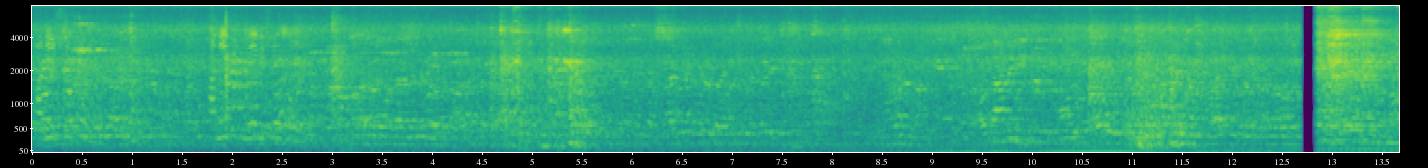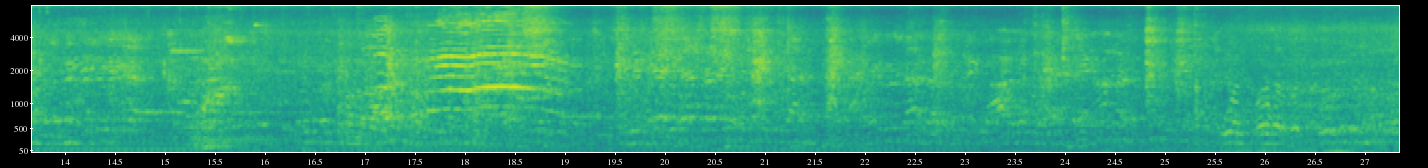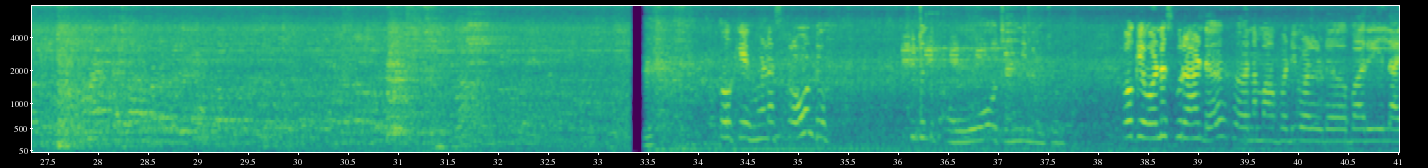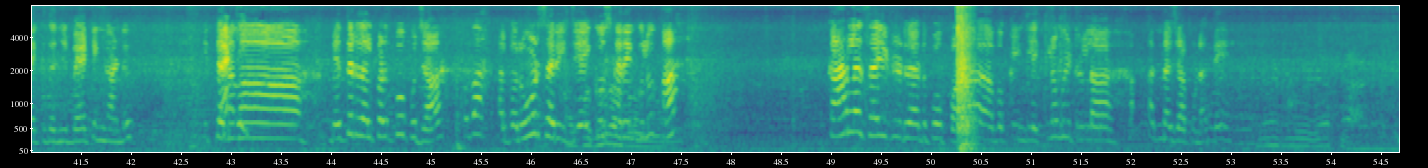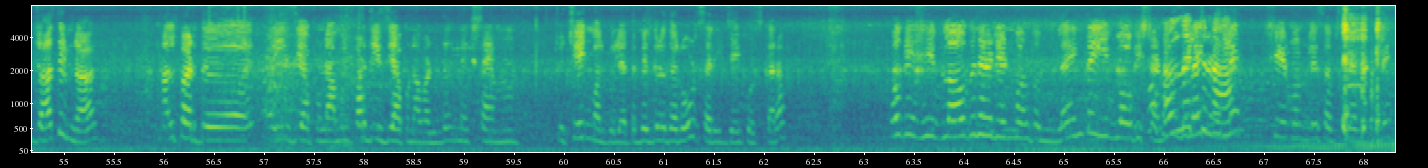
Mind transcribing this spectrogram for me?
ಪನ್ನೀರ್ ಸೊಪ್ಪು ಪನ್ನೀರ್ ಗ್ರೇವಿ ಸೊಪ್ಪು ಓಕೆ ಒಣಸ್ಪುರ ಉಂಟು ಓ ಚಂಡಿ ಓಕೆ ಒಣಸ್ಪುರ ಆಂಡ್ ನಮ್ಮ ಬಡಿವಾಳದ ಬಾರಿ ಲಾಯ್ಕ್ ದಂಜಿ ಬ್ಯಾಟಿಂಗ್ ಆಂಡ್ ಇತ್ತ ನಮ್ಮ ಬೆತ್ತರದ ಅಲ್ಪ ಅಲ್ಪ ಪೂಜ ಅಲ್ಪ ರೋಡ್ ಸರಿ ಇಜ್ಜೆ ಐಕೋಸ್ಕರ ಇಂಗುಲು ಹಾ ಕಾರ್ಲ ಸೈಡ್ ಅದು ಪೋಪ. ಬೊಕ್ಕ ಇಂಗ್ಲೆ ಕಿಲೋಮೀಟರ್ಲ ಅಂದಾಜ್ ಆಪುಣತೆ ಜಾಸ್ತಿ ಉಂಡ? ಅಲ್ಪಡ್ದು ಈಸಿ ಆಪುಂಡ? ಮುಲ್ಪಡ್ದು ಈಸಿ ಆಪುಣ ಬಂದು ನೆಕ್ಸ್ಟ್ ಟೈಮ್ ಚೇಂಜ್ ಮಾಡ್ಬೋಲಿ ಅಂತ. ಬೆದ್ರದ ರೋಡ್ ಸರಿ ಜೈಕೋಸ್ಕರ ಓಕೆ ಈ ವ್ಲಾಗ್ ನಾನು ಎಂಡ್ ಮಾಡ್ಕೊಂಡಿಲ್ಲ ಎಂತ ಈ ವ್ಲಾಗ್ ಇಷ್ಟ ಲೈಕ್ ಮಾಡಲಿ ಶೇರ್ ಮಾಡಲಿ ಸಬ್ಸ್ಕ್ರೈಬ್ ಮಾಡಲಿ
